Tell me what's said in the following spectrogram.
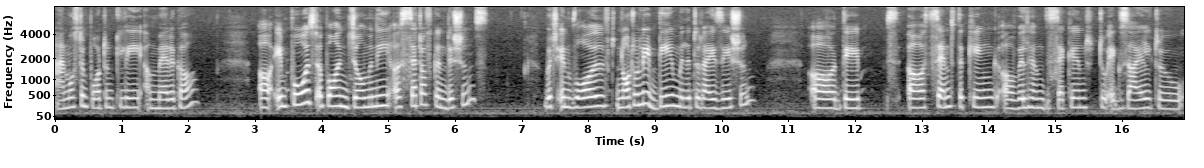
and most importantly, America, uh, imposed upon Germany a set of conditions which involved not only demilitarization, uh, they uh, sent the king uh, Wilhelm II to exile to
